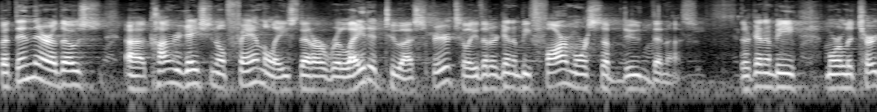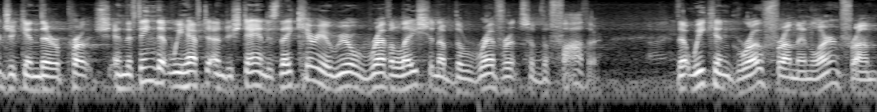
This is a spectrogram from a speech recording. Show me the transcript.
But then there are those uh, congregational families that are related to us spiritually that are going to be far more subdued than us. They're going to be more liturgic in their approach. And the thing that we have to understand is they carry a real revelation of the reverence of the Father that we can grow from and learn from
